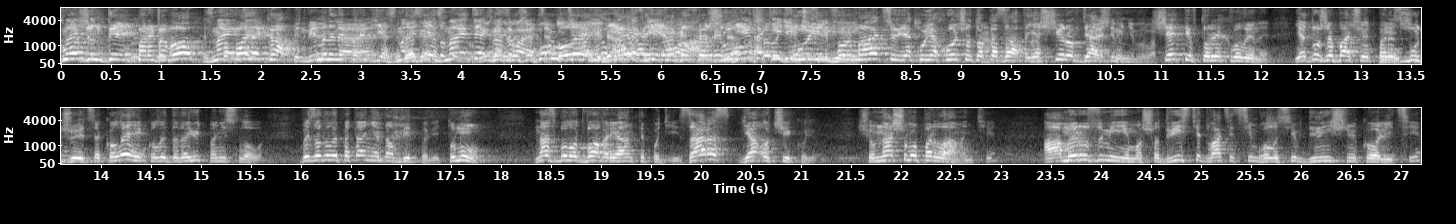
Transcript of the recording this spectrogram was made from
кожен день перебивав, то пане Каплін, він мене не переб'є. Знаєте, як називається? Колеги, я докажу ту інформацію, яку я хочу доказати. Я щиро вдячний. Ще півтори хвилини. Я дуже бачу, як перезбуджуються колеги, коли додають мені слово. Ви задали питання, я дам відповідь. Тому в нас було два варіанти подій. Зараз я очікую, що в нашому парламенті, а ми розуміємо, що 227 голосів нинішньої коаліції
